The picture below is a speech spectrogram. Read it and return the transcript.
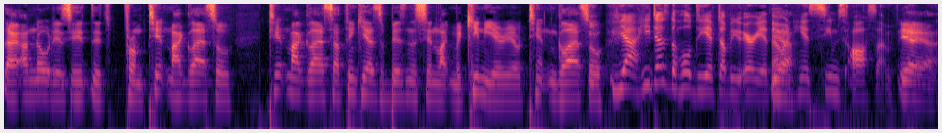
I, I know it is. It, it's from Tint My Glass. So Tint My Glass. I think he has a business in like McKinney area. Tint and Glass. So Yeah, he does the whole DFW area though, Yeah. and he is, seems awesome. Yeah,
